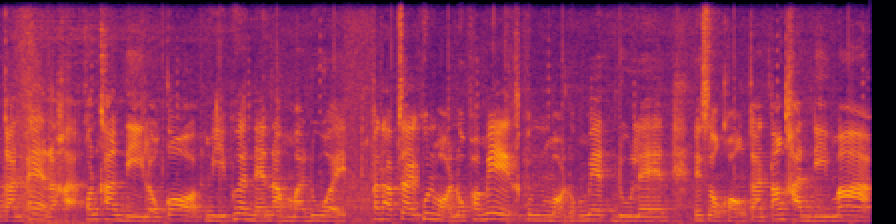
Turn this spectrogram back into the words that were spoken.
างการแพทย์อะค่ะค่อนข้างดีแล้วก็มีเพื่อนแนะนำมาด้วย ประทับใจคุณหมอนพเมศคุณหมอนพเมศดูแลในส่วนของการตั้งครรภ์ดีมาก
